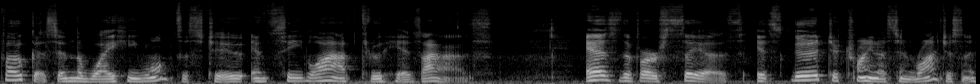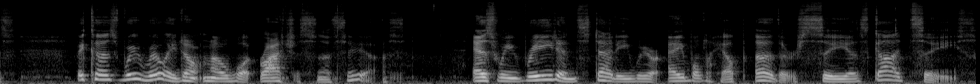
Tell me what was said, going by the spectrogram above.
focus in the way He wants us to and see life through His eyes. As the verse says, it's good to train us in righteousness because we really don't know what righteousness is. As we read and study, we are able to help others see as God sees.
